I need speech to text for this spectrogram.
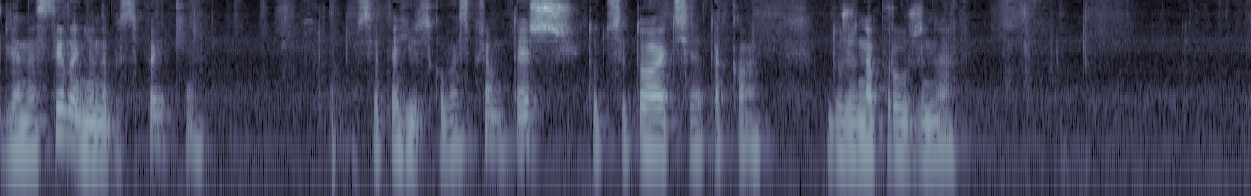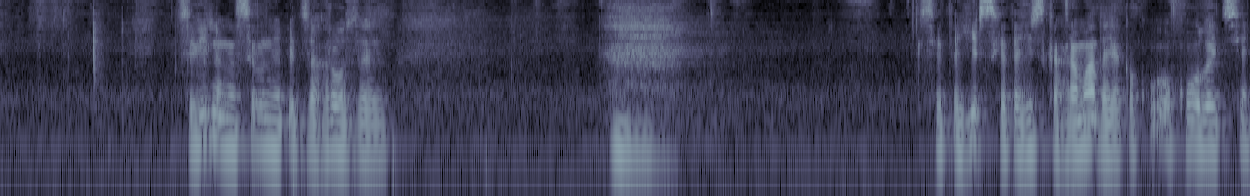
для населення, небезпеки. Святогірськ. У вас прям теж тут ситуація така дуже напружена. Цивільне населення під загрозою. Святогірськ, Святогірська громада, як околиці.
